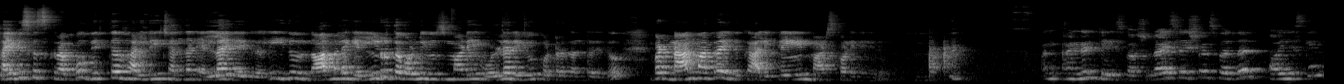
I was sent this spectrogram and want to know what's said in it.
hibiscus scrub with haldi chandan ಎಲ್ಲ ಇದೆ ಇದರಲ್ಲಿ. ಇದು ನಾರ್ಮಲ್ ಆಗಿ ಎಲ್ಲರೂ ತಗೊಂಡು ಯೂಸ್ ಮಾಡಿ ಒಳ್ಳೆ ರಿವ್ಯೂ ಕೊಟ್ಟಿರೋದಂಥದ್ದು ಇದು. ಬಟ್ ನಾನು ಮಾತ್ರ ಇದು ಖಾಲಿ ಪ್ಲೇನ್ ಮಾಡಿಸ್ಕೊಂಡಿದ್ದೀನಿ ಇದು. Hundred face wash dry face wash for the oil skin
